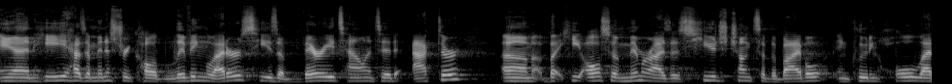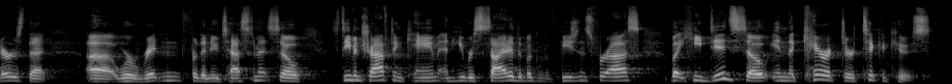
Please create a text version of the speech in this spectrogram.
And he has a ministry called Living Letters. He's a very talented actor. Um, but he also memorizes huge chunks of the Bible, including whole letters that uh, were written for the New Testament. So Stephen Trafton came and he recited the book of Ephesians for us, but he did so in the character Tychicus.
